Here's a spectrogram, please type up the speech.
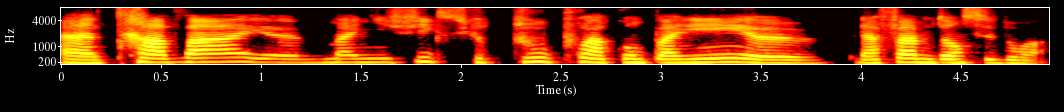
un travail euh, magnifique, surtout pour accompagner euh, la femme dans ses droits.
